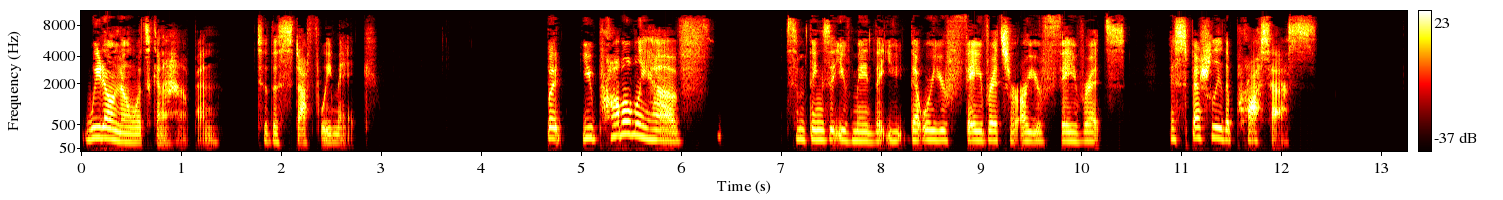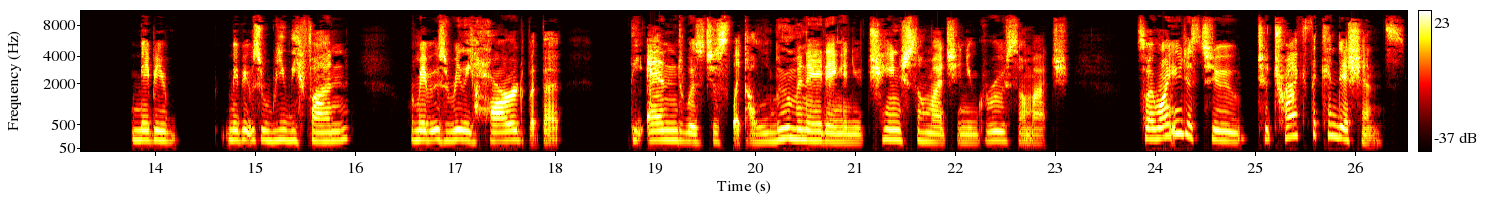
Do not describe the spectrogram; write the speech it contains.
We don't know what's going to happen to the stuff we make. But you probably have some things that you've made that you, that were your favorites or are your favorites, especially the process. Maybe, maybe it was really fun or maybe it was really hard, but the, the end was just like illuminating and you changed so much and you grew so much. So I want you just to, to track the conditions.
